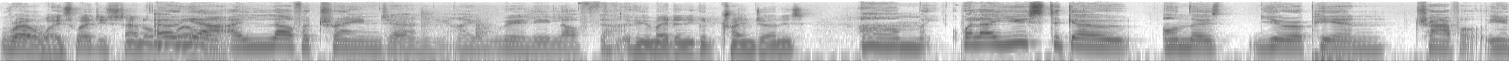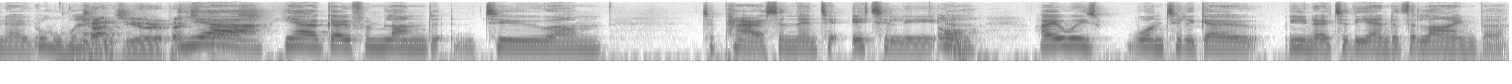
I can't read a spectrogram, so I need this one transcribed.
Railways, where do you stand on the Oh railway? yeah, I love a train journey. I really love that. Have you made any good train journeys? Um, well, I used to go on those European travel, you know. Oh, where? Trans Europe Express. Yeah, yeah, go from London to um, to Paris and then to Italy. Oh. And I always wanted to go, you know, to the end of the line, but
